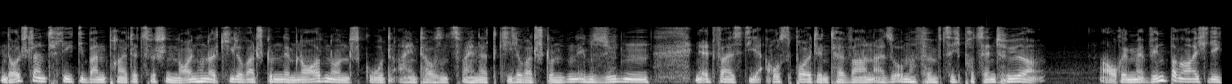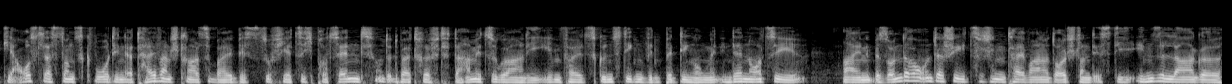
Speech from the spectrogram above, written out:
In Deutschland liegt die Bandbreite zwischen 900 Kilowattstunden im Norden und gut 1200 Kilowattstunden im Süden. In etwa ist die Ausbeute in Taiwan also um 50 Prozent höher. Auch im Windbereich liegt die Auslastungsquote in der Taiwanstraße bei bis zu 40 Prozent und übertrifft damit sogar die ebenfalls günstigen Windbedingungen in der Nordsee. Ein besonderer Unterschied zwischen Taiwan und Deutschland ist die Insellage.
